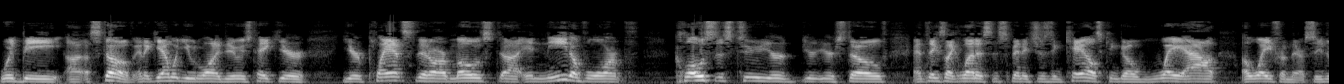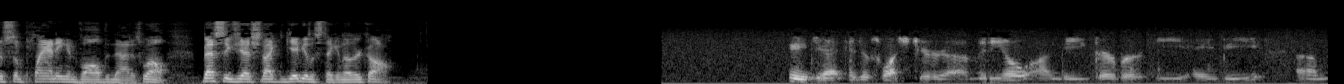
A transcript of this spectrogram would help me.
would be uh, a stove. And again, what you would want to do is take your your plants that are most uh, in need of warmth closest to your, your, your stove and things like lettuce and spinaches and kales can go way out away from there. So there's some planning involved in that as well. Best suggestion I can give you, let's take another call. Hey Jack, I just watched your uh, video on the Gerber EAB um,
